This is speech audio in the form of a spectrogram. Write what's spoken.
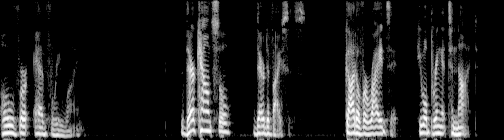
over everyone their counsel, their devices. God overrides it. He will bring it to naught.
